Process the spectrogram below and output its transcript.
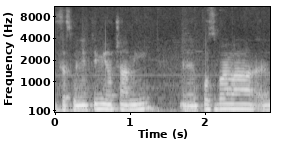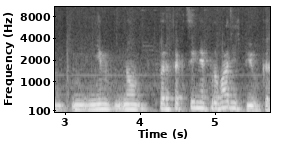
z zasłoniętymi oczami e, pozwala nie, no, perfekcyjnie prowadzić piłkę,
